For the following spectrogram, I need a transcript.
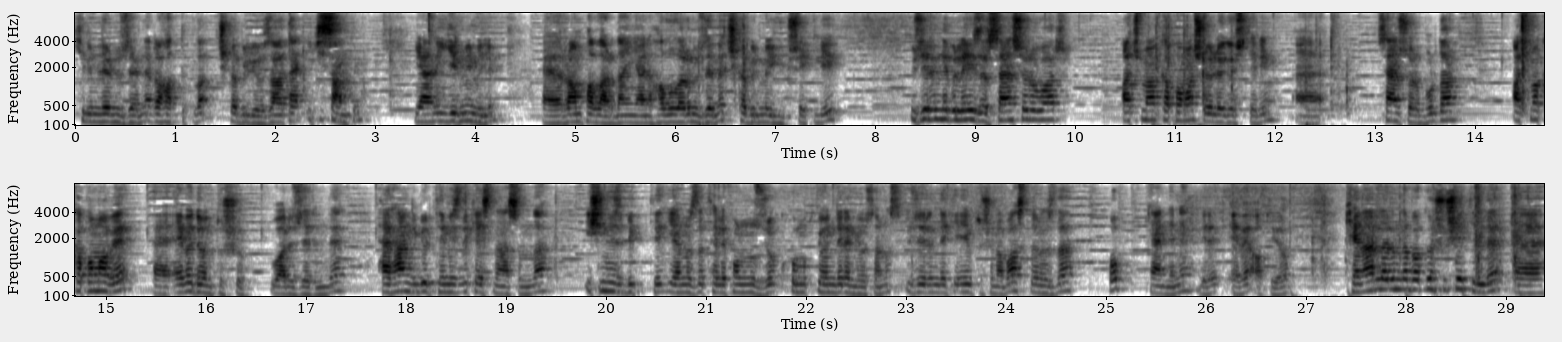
kilimlerin üzerine rahatlıkla çıkabiliyor. Zaten 2 santim yani 20 milim e, rampalardan yani halıların üzerine çıkabilme yüksekliği. Üzerinde bir laser sensörü var. Açma kapama şöyle göstereyim. E, sensör burada. Açma kapama ve e, eve dön tuşu var üzerinde. Herhangi bir temizlik esnasında işiniz bitti, yanınızda telefonunuz yok, komut gönderemiyorsanız üzerindeki ev tuşuna bastığınızda hop kendini direkt eve atıyor. Kenarlarında bakın şu şekilde e,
